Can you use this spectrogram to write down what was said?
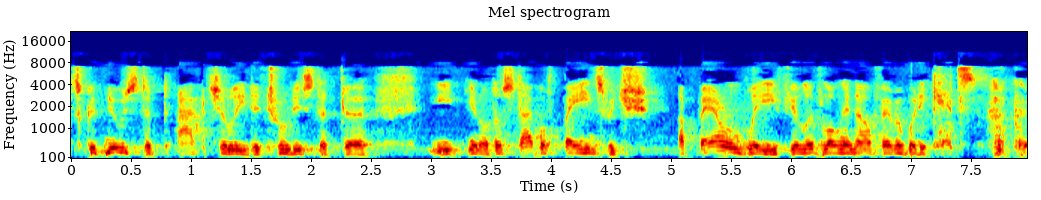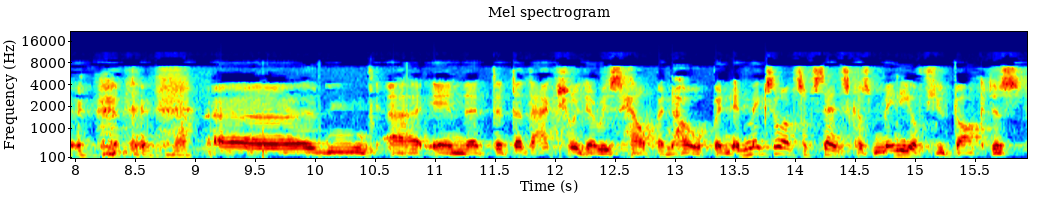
it's good news that actually the truth is that uh, you know those type of pains which apparently if you live long enough everybody gets uh, uh, and that, that, that actually there is help and hope and it makes a lots of sense because many of you doctors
